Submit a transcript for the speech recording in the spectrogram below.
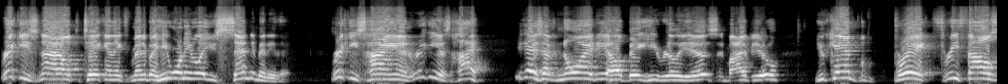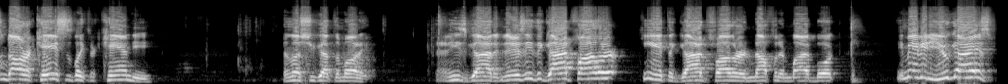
Ricky's not out to take anything from anybody. He won't even let you send him anything. Ricky's high end. Ricky is high. You guys have no idea how big he really is, in my view. You can't break $3,000 cases like they're candy unless you got the money. And he's got it. Is he the godfather? He ain't the godfather of nothing in my book. He may be to you guys.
